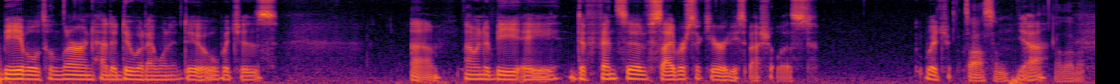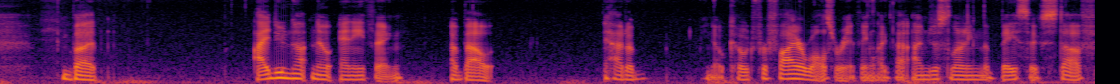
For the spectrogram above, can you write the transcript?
be able to learn how to do what I want to do, which is um, I want to be a defensive cybersecurity specialist, which It's awesome. yeah I love it. but I do not know anything about how to, you know, code for firewalls or anything like that. I'm just learning the basic stuff,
